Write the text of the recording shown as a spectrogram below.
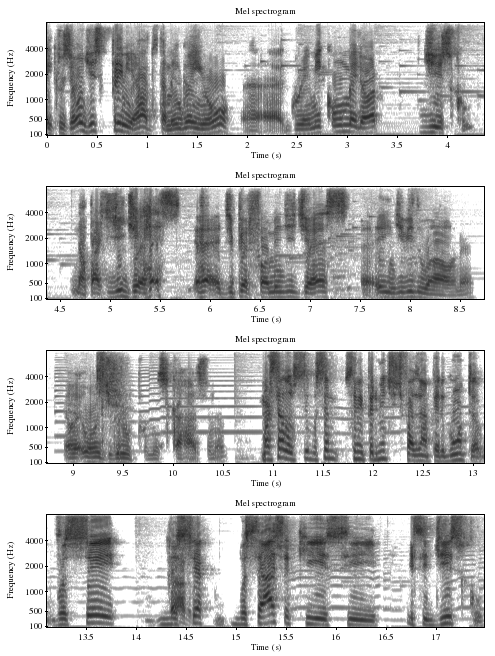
inclusive é um disco premiado, também ganhou uh, Grammy como melhor disco na parte de jazz, é, de performance de jazz é, individual, né? Ou de grupo, nesse caso, né? Marcelo, se você, você me permite te fazer uma pergunta, você, claro. você, você acha que esse, esse disco,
